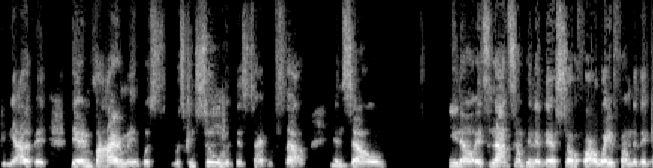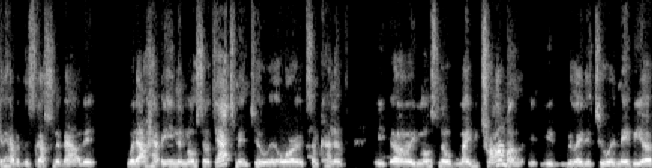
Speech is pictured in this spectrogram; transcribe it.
to be out of it their environment was was consumed with this type of stuff and so you know it's not something that they're so far away from that they can have a discussion about it without having an emotional attachment to it or some kind of uh, emotional maybe trauma related to it maybe a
